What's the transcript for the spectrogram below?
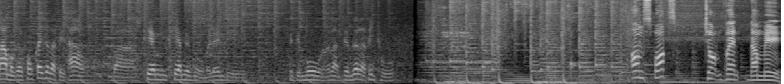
mang một cái phong cách rất là thể thao và khi em khi em được nổ máy lên thì cái tiếng bô của nó làm cho em rất là thích thú On Sports, trọn vẹn đam mê.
